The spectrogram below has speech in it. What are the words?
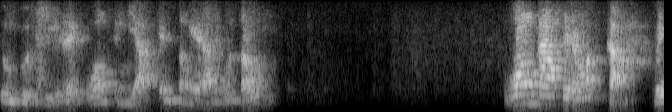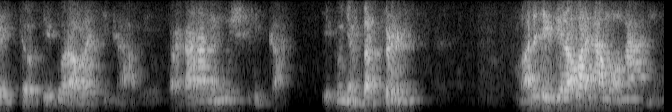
sungguh direk wong sing yakin pangeran iku tau. Wong kafir Mekah iku ora oleh digawe. Perkara ning musyrikah iku nyembah ber. Mana sing dilawar ngamuk ngamuk.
